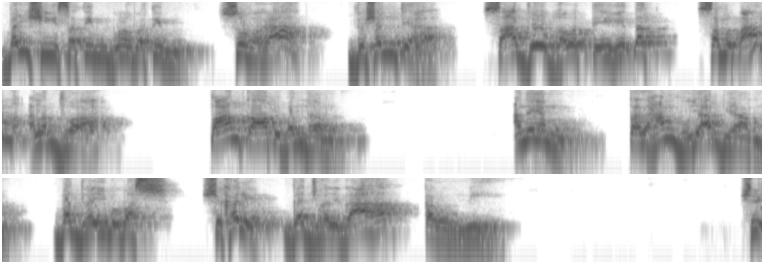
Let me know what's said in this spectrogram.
वंशी सतीम गुणवतीम सुभगा दुष्यंत्य साधो भवते ही तत् समताम अलब्ध्वा। ताम काप बंधम अनयम तदहम भुजाभ्याम बद्ध वश शिखर गज्जर गाह करोमी। श्री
